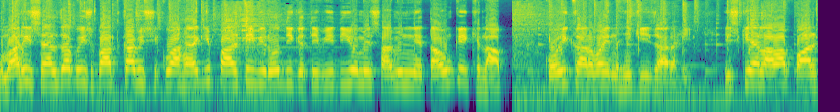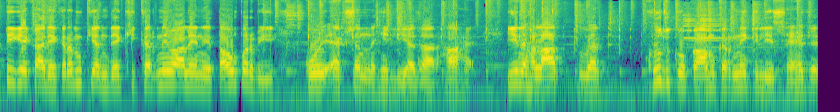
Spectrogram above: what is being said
कुमारी शैलजा को इस बात का भी शिकवा है कि पार्टी विरोधी गतिविधियों में शामिल नेताओं के खिलाफ कोई कार्रवाई नहीं की जा रही। इसके अलावा पार्टी के कार्यक्रम की अनदेखी करने वाले नेताओं पर भी कोई एक्शन नहीं लिया जा रहा है। इन हालात व खुद को काम करने के लिए सहज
